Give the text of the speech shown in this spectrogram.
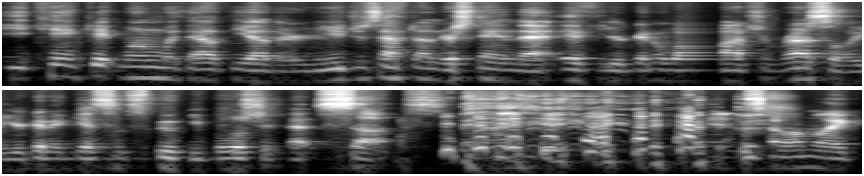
You can't get one without the other. You just have to understand that if you're going to watch them wrestle, you're going to get some spooky bullshit that sucks. and so I'm like,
